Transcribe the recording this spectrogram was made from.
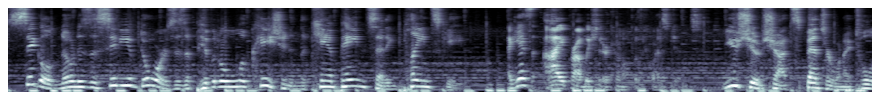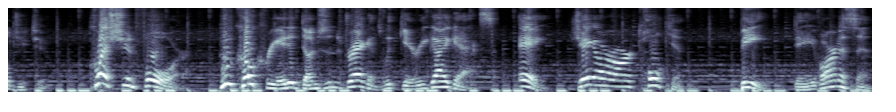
Sigil, known as the City of Doors, is a pivotal location in the campaign setting Planescape. I guess I probably should have come up with questions. You should have shot Spencer when I told you to. Question 4. Who co created Dungeons and Dragons with Gary Gygax? A. J.R.R. Tolkien. B. Dave Arneson.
